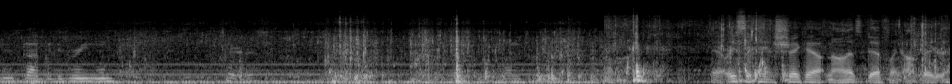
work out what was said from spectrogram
It's gotta be the green one. There it is. Yeah, at least they can't shake out. No, that's definitely not bigger.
